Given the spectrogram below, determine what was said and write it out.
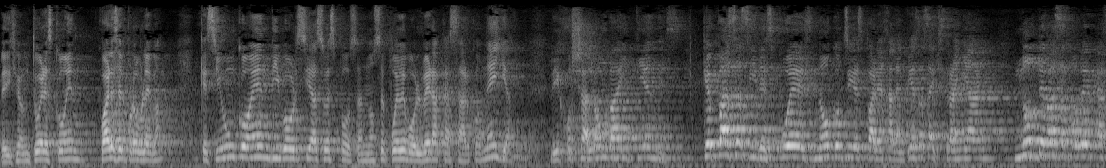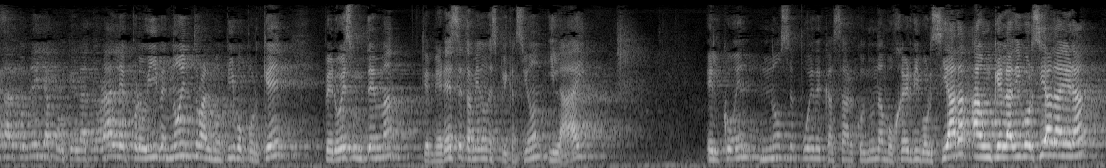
le dijeron, tú eres Cohen, ¿cuál es el problema? Que si un Cohen divorcia a su esposa, no se puede volver a casar con ella. Le dijo, Shalom, va y tienes. ¿Qué pasa si después no consigues pareja, la empiezas a extrañar? No te vas a poder casar con ella porque la Torah le prohíbe. No entro al motivo por qué, pero es un tema que merece también una explicación y la hay. El Cohen no se puede casar con una mujer divorciada, aunque la divorciada era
